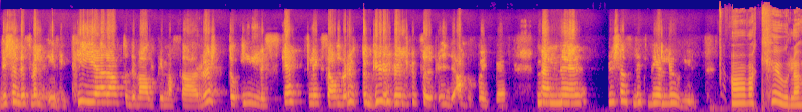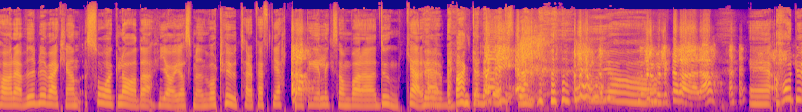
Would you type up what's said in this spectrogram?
det kändes väldigt irriterat och det var alltid massa rött och ilsket, liksom rött och gult typ i ansiktet. Men eh, nu känns det lite mer lugnt. Ja, vad kul att höra. Vi blir verkligen så glada, jag och Jasmin. Vårt hudterapeuthjärta, ja. det liksom bara dunkar här. Det bankar lite extra. ja. Roligt att höra. Eh, har du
